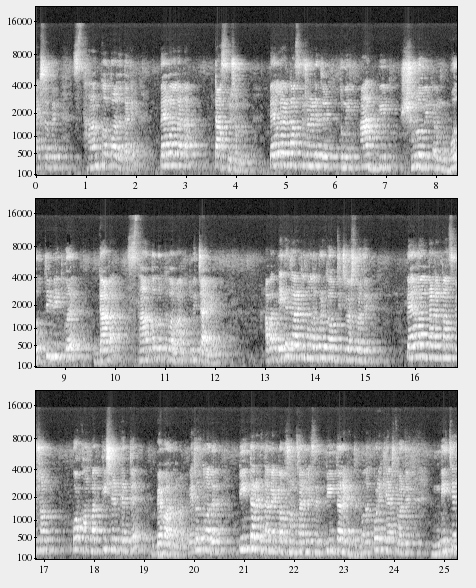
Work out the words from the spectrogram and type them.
একসাথে স্থানান্তর করা যায় তাকে parallel data transmission parallel data ট্রান্সমিশনের ক্ষেত্রে তুমি আট বিট ষোলো বিট এবং বত্রিশ বিট করে ডাটা স্থানান্তর করতে পারবা তুমি চাইলে। আবার এক্ষেত্রে আরেকটা তোমাদের পরীক্ষা অবজেক্টিভ আসতে পারে যে প্যারাল ডাটা ট্রান্সমিশন কখন বা কিসের ক্ষেত্রে ব্যবহার করা এটা তোমাদের প্রিন্টারের ক্ষেত্রে আমি একটা অপশন সাইড লিখছি প্রিন্টারের ক্ষেত্রে। তোমাদের পরীক্ষায় আসতে পারে যে নিচের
